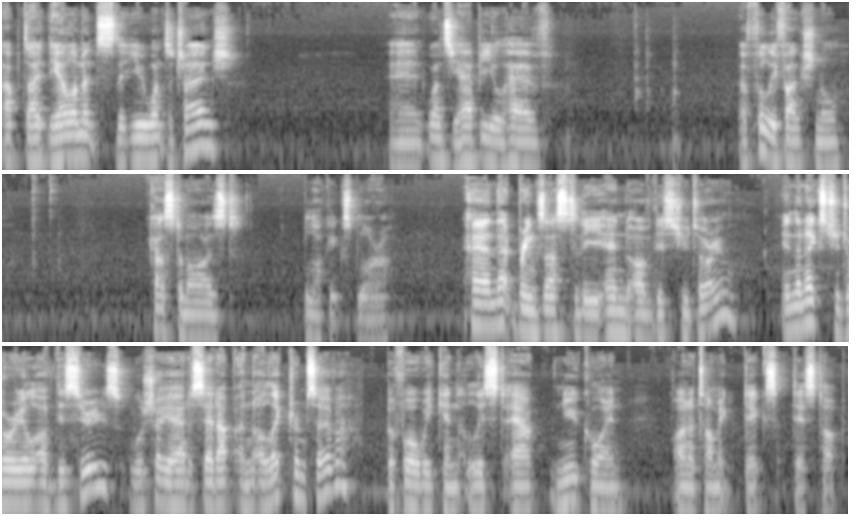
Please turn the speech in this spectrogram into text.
Update the elements that you want to change. And once you're happy you'll have a fully functional, customized Block Explorer. And that brings us to the end of this tutorial. In the next tutorial of this series, we'll show you how to set up an Electrum server before we can list our new coin on AtomicDEX desktop.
